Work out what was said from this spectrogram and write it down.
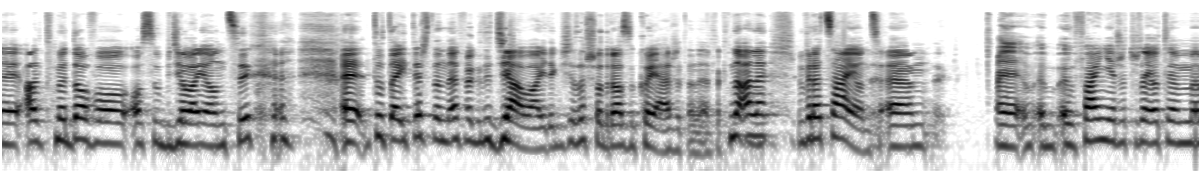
e, altmedowo osób działających, e, tutaj też ten efekt działa i tak się zawsze od razu kojarzy ten efekt. No ale wracając. Fajnie, że tutaj o tym,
